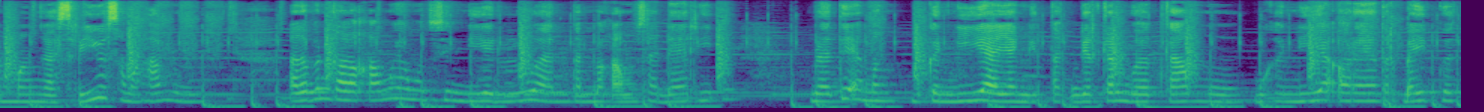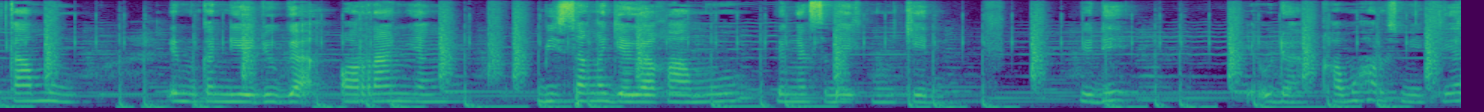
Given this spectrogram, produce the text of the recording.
emang gak serius sama kamu ataupun kalau kamu yang mutusin dia duluan tanpa kamu sadari berarti emang bukan dia yang ditakdirkan buat kamu. Bukan dia orang yang terbaik buat kamu. Dan bukan dia juga orang yang bisa ngejaga kamu dengan sebaik mungkin. Jadi ya udah kamu harus mikir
